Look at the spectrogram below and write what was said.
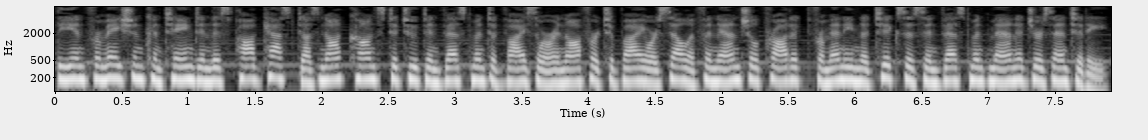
The information contained in this podcast does not constitute investment advice or an offer to buy or sell a financial product from any Natixis investment manager's entity.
